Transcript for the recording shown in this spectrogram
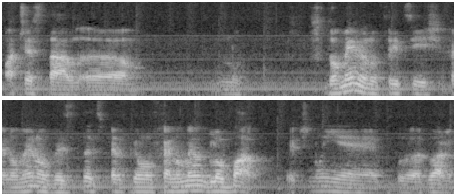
acesta al uh, nu, domeniul nutriției și fenomenul obezității, pentru că e un fenomen global. Deci nu e uh, doar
